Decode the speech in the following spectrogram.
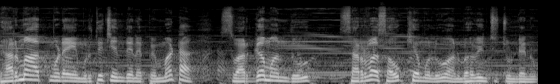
ధర్మాత్ముడై మృతి చెందిన పిమ్మట స్వర్గమందు సర్వ సౌఖ్యములు అనుభవించుచుండెను.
